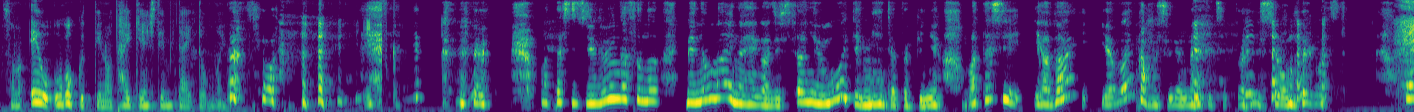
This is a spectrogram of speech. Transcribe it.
その絵を動くっていうのを体験してみたいと思います。そう いつか。私自分がその目の前の絵が実際に動いて見えたときに、私やばい、やばいかもしれないってちょっと一瞬思いました。本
